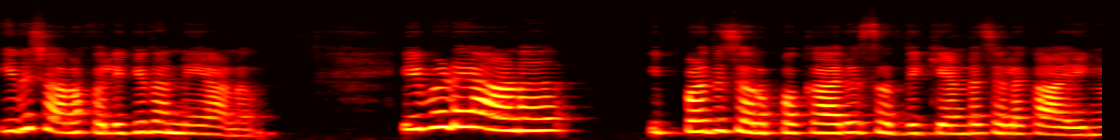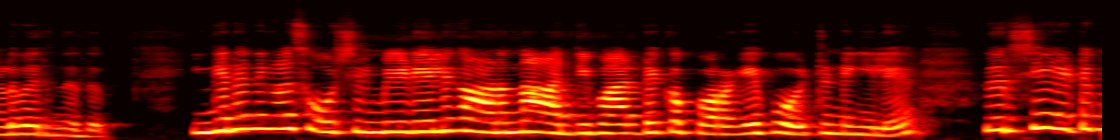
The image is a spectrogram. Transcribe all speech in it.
ഇത് ഷറഫലിക്ക് തന്നെയാണ്. ഇവിടെയാണ് ഇപ്പോഴത്തെ ചെറുപ്പക്കാർ ശ്രദ്ധിക്കേണ്ട ചില കാര്യങ്ങൾ വരുന്നത്. ഇങ്ങനെ നിങ്ങൾ സോഷ്യൽ മീഡിയയിൽ കാണുന്ന ആന്റിമാരുടെയൊക്കെ പുറകെ പോയിട്ടുണ്ടെങ്കിൽ തീർച്ചയായിട്ടും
